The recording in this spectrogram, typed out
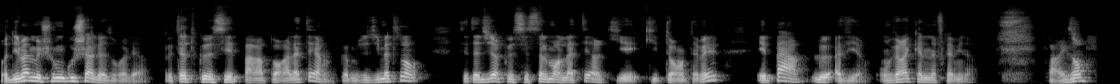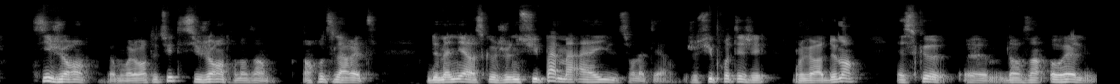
Peut-être que c'est par rapport à la terre, comme je dis maintenant. C'est-à-dire que c'est seulement la terre qui est, qui te rend tamé, et pas le avir. On verra quel nafkamina. Par exemple, si je rentre, comme on va le voir tout de suite, si je rentre dans un en Laret, de manière à ce que je ne suis pas ma'aïl sur la terre. Je suis protégé. On le verra demain. Est-ce que euh, dans un OL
